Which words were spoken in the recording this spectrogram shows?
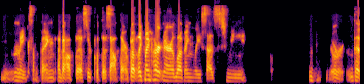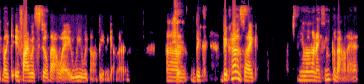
make something about this or put this out there. But like my partner lovingly says to me, or that like if I was still that way, we would not be together. Um, sure. bec- because like even you know, when I think about it,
